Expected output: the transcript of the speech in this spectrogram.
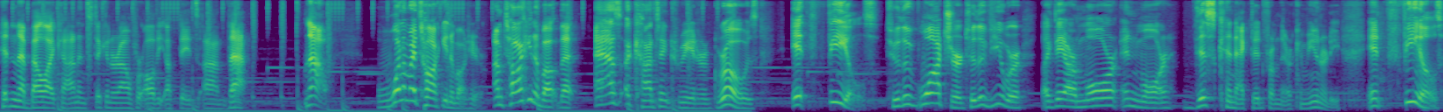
hitting that bell icon and sticking around for all the updates on that. Now, what am I talking about here? I'm talking about that as a content creator grows, it feels to the watcher, to the viewer, like they are more and more disconnected from their community. It feels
